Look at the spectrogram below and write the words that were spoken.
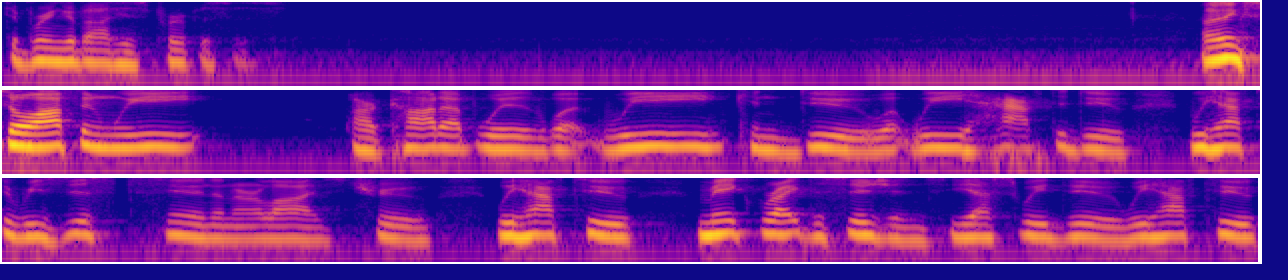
to bring about his purposes. I think so often we are caught up with what we can do, what we have to do. We have to resist sin in our lives, true. We have to make right decisions. Yes, we do. We have to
